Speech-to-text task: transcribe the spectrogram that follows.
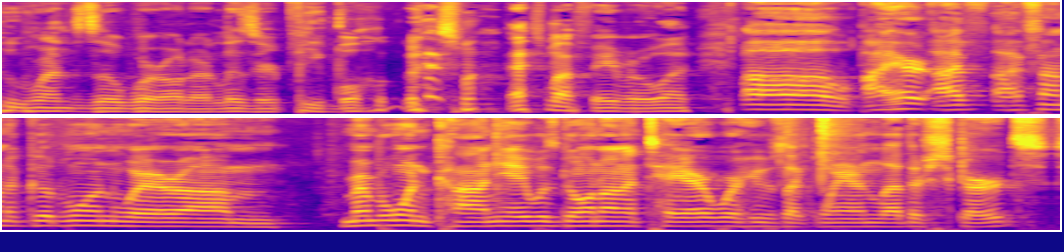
who runs the world are lizard people that's my that's my favorite one Oh, I heard. I've I found a good one where um. Remember when Kanye was going on a tear where he was like wearing leather skirts?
